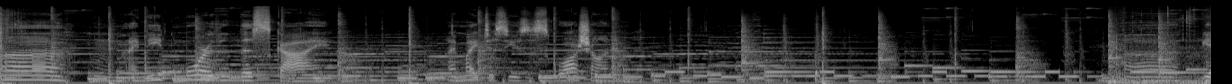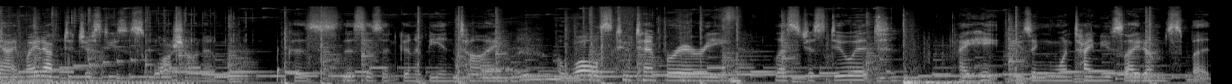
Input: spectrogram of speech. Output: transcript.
Uh, hmm, I need more than this guy. I might just use a squash on him. Yeah, I might have to just use a squash on him because this isn't going to be in time. A wall's too temporary. Let's just do it. I hate using one-time use items, but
